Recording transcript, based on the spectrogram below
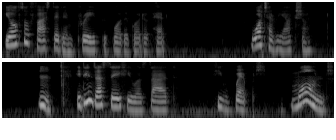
He also fasted and prayed before the God of heaven. What a reaction! Mm. He didn't just say he was sad, he wept, mourned,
